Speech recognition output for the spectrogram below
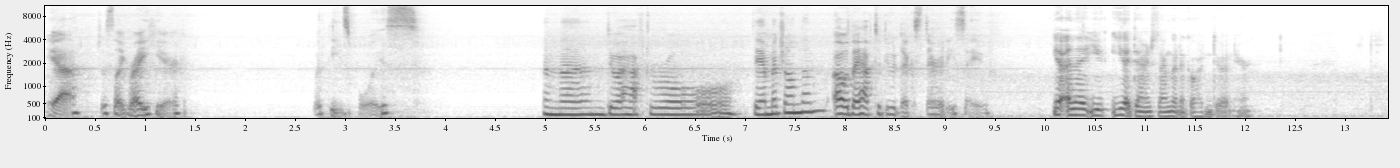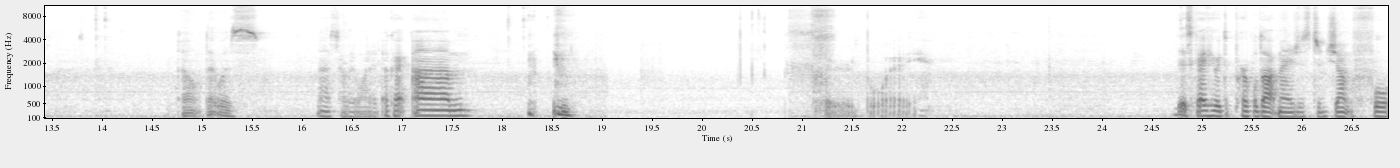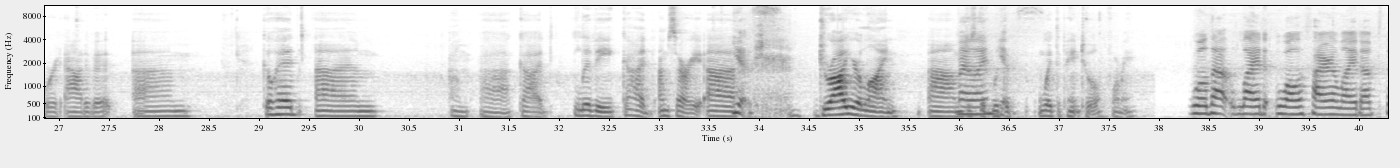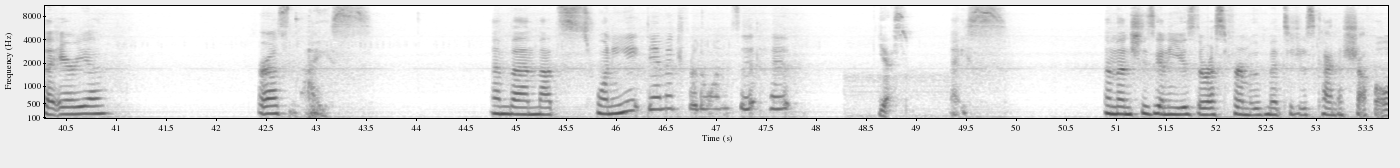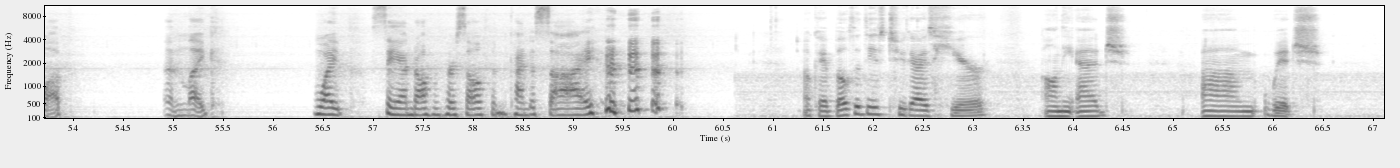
Yeah, just like right here. With these boys. And then do I have to roll damage on them? Oh, they have to do a dexterity save. Yeah, and then you, you get damage. So I'm going to go ahead and do it here. Oh, that was that's not what I wanted. Okay. Um, third boy. This guy here with the purple dot manages to jump forward out of it. Um, go ahead. Um, um, uh, God, Livy. God, I'm sorry. Uh, yes. Draw your line. Um, My just line? with Yes. the with the paint tool for me. Will that light wall of fire light up the area for us? Nice. And then that's 28 damage for the ones it hit. Yes. Nice. And then she's gonna use the rest of her movement to just kind of shuffle up and like wipe sand off of herself and kind of sigh. Okay, both of these two guys here on the edge, um, which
